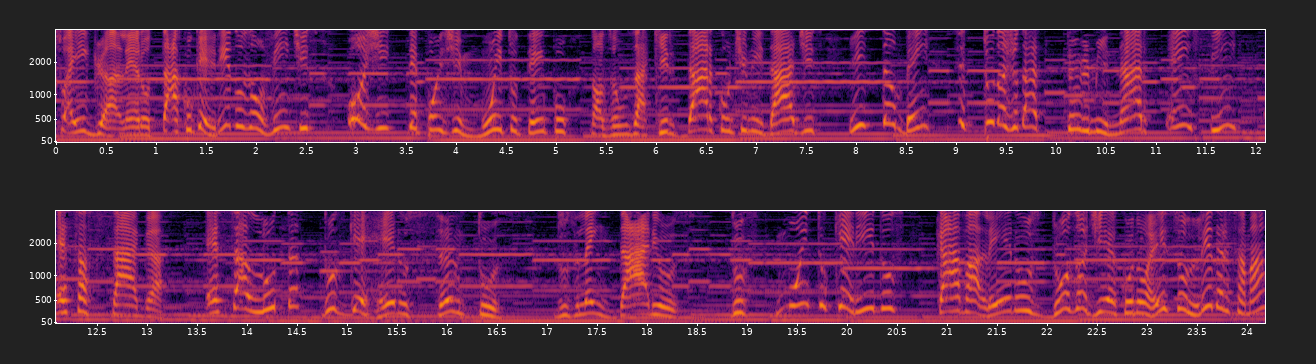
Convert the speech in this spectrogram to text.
Isso aí, galera otaku, queridos ouvintes. Hoje, depois de muito tempo, nós vamos aqui dar continuidades e também, se tudo ajudar terminar, enfim, essa saga, essa luta dos guerreiros santos, dos lendários, dos muito queridos cavaleiros do Zodíaco, não é isso, líder Samar?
